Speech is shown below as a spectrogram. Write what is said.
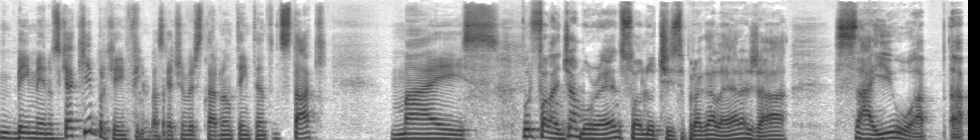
bem menos que aqui, porque, enfim, basquete universitário não tem tanto destaque. Mas. Por falar em Jamoran, só notícia pra galera, já saiu a, a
